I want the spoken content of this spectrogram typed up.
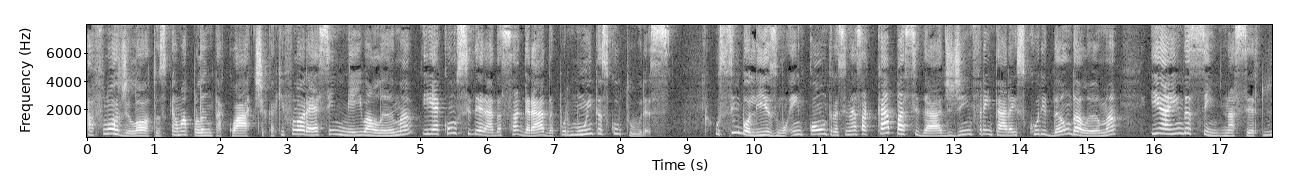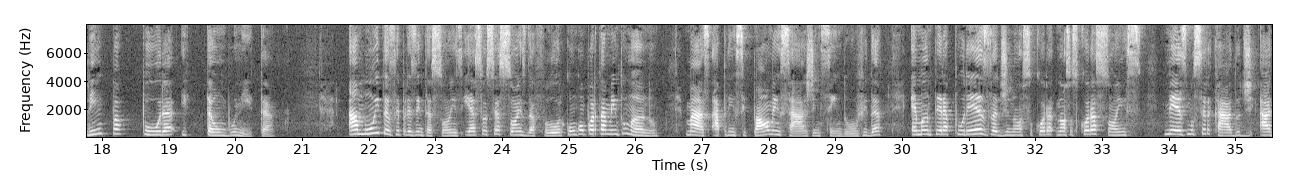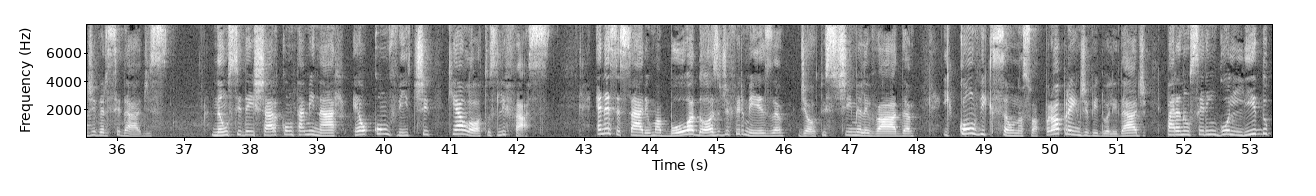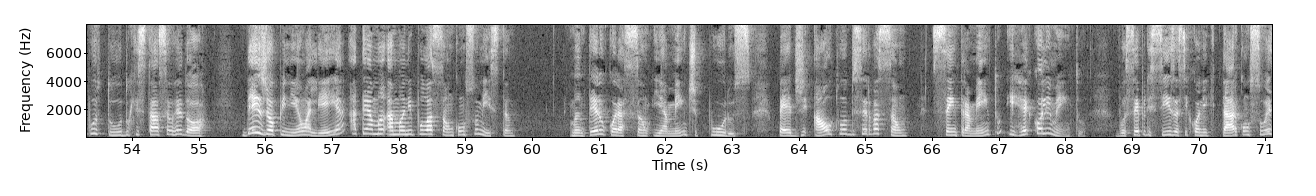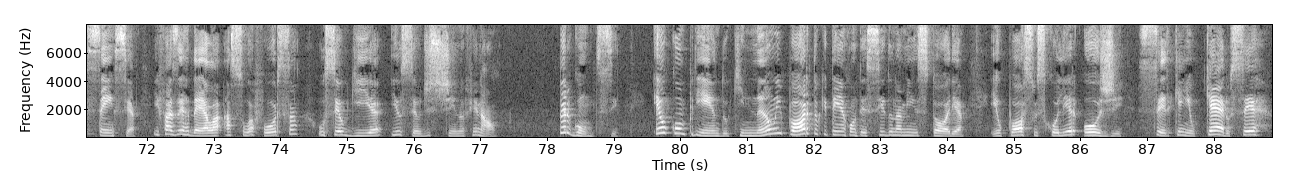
A flor de lótus é uma planta aquática que floresce em meio à lama e é considerada sagrada por muitas culturas. O simbolismo encontra-se nessa capacidade de enfrentar a escuridão da lama e ainda assim nascer limpa, pura e tão bonita. Há muitas representações e associações da flor com o comportamento humano, mas a principal mensagem, sem dúvida, é manter a pureza de nosso cora nossos corações, mesmo cercado de adversidades. Não se deixar contaminar é o convite que a Lotus lhe faz. É necessária uma boa dose de firmeza, de autoestima elevada e convicção na sua própria individualidade para não ser engolido por tudo que está a seu redor, desde a opinião alheia até a, ma a manipulação consumista. Manter o coração e a mente puros pede autoobservação, centramento e recolhimento. Você precisa se conectar com sua essência e fazer dela a sua força, o seu guia e o seu destino final. Pergunte-se: eu compreendo que não importa o que tenha acontecido na minha história, eu posso escolher hoje ser quem eu quero ser?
